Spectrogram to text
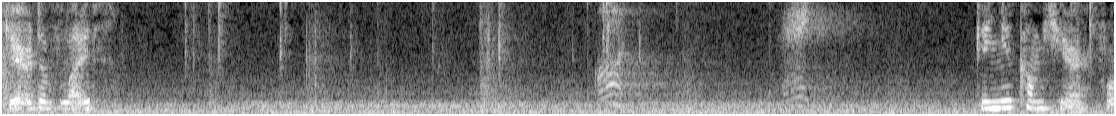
scared of light. Can you come here for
